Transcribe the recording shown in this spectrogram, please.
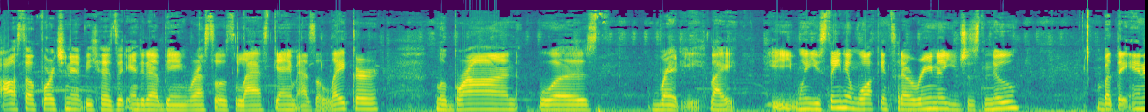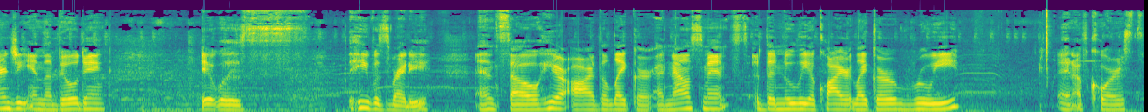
Also fortunate because it ended up being Russell's last game as a Laker. LeBron was ready. Like when you seen him walk into the arena, you just knew. But the energy in the building, it was he was ready. And so here are the Laker announcements. The newly acquired Laker Rui, and of course,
